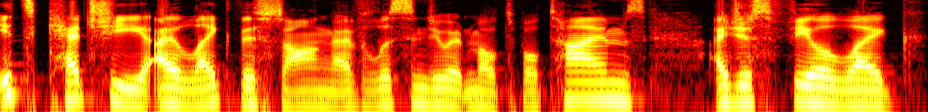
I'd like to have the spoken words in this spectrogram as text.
it's catchy. I like this song. I've listened to it multiple times. I just feel like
